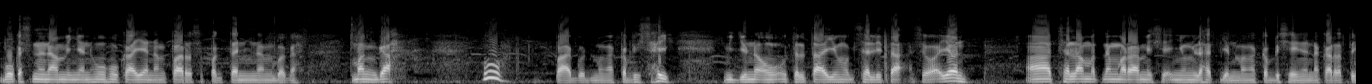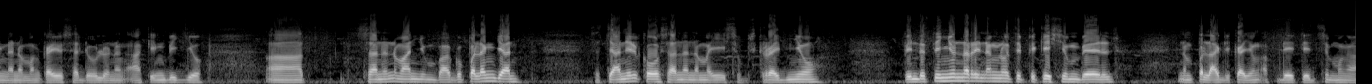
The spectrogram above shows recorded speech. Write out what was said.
bukas na namin yan huhukayan ng para sa pagtanim ng baga. Mangga. Huh, pagod mga kabisay. Medyo nauutal tayo magsalita. So ayun. At salamat ng marami sa inyong lahat yan mga kabisay na nakarating na naman kayo sa dulo ng aking video. At sana naman yung bago pa lang dyan sa channel ko, sana na may subscribe nyo. Pindutin nyo na rin ang notification bell nang palagi kayong updated sa mga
